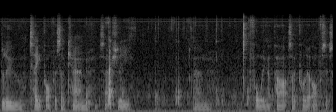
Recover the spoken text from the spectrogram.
blue tape off as I can. It's actually um, falling apart so I pull it off so it's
